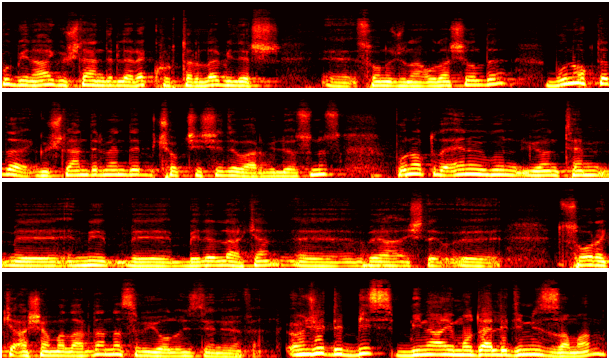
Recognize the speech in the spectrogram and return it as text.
bu bina güçlendirilerek kurtarılabilir sonucuna ulaşıldı. Bu noktada güçlendirmenin de birçok çeşidi var biliyorsunuz. Bu noktada en uygun yöntemi e, belirlerken e, veya işte e, sonraki aşamalarda nasıl bir yolu izleniyor efendim? Öncelikle biz binayı modellediğimiz zaman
